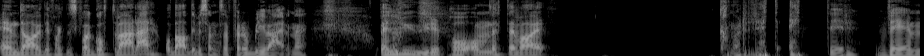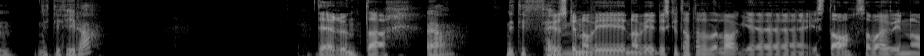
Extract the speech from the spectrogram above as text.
en dag det faktisk var godt vær der, og da hadde de bestemt seg for å bli værende. Og jeg lurer på om dette var Kan ha rett etter VM 94? Det er rundt der. Ja. 95 Jeg husker når vi, når vi diskuterte dette laget i stad, så var jeg jo inne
